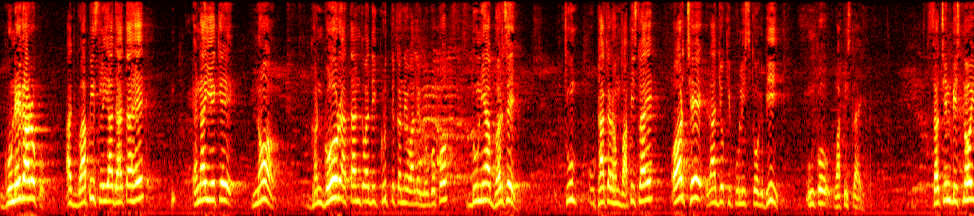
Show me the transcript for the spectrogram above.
गुनेगारों को आज वापिस लिया जाता है। एनआईए के नौ घनघोर आतंकवादी कृत्य करने वाले लोगों को दुनिया भर से चून उठाकर हम वापिस लाए और छह राज्यों की पुलिस को भी उनको वापिस लाए। सचिन बिश्नोई,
